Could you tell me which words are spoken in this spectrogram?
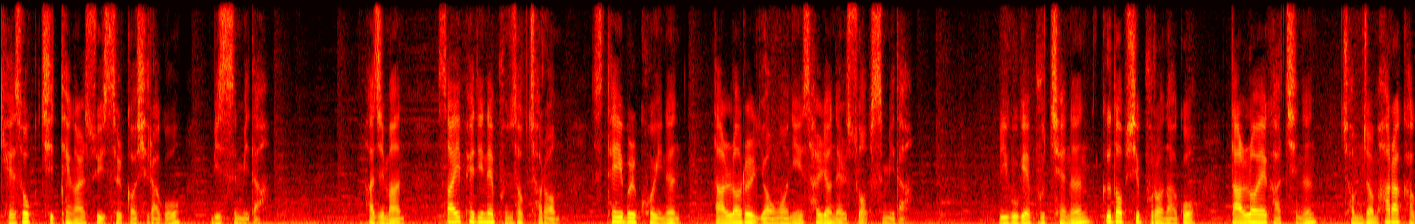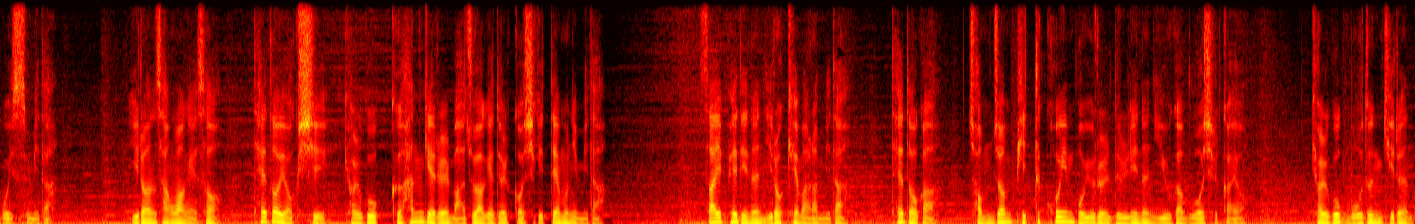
계속 지탱할 수 있을 것이라고 믿습니다. 하지만 사이페딘의 분석처럼 스테이블 코인은 달러를 영원히 살려낼 수 없습니다. 미국의 부채는 끝없이 불어나고 달러의 가치는 점점 하락하고 있습니다. 이런 상황에서 테더 역시 결국 그 한계를 마주하게 될 것이기 때문입니다. 사이페디는 이렇게 말합니다. 테더가 점점 비트코인 보유를 늘리는 이유가 무엇일까요? 결국 모든 길은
